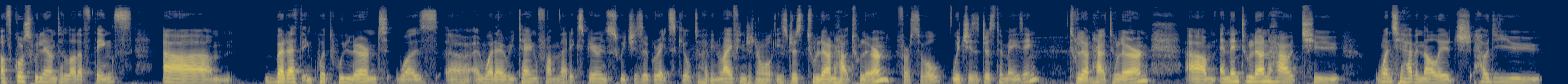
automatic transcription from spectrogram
Of course, we learned a lot of things. Um, but I think what we learned was, uh, and what I retained from that experience, which is a great skill to have in life in general, is just to learn how to learn, first of all, which is just amazing to learn how to learn. Um, and then to learn how to, once you have a knowledge, how do you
